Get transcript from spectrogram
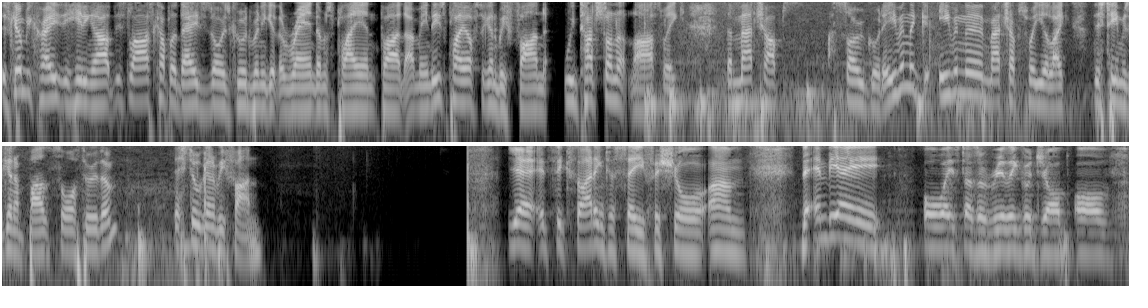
it's going to be crazy hitting up. This last couple of days is always good when you get the randoms playing. But I mean, these playoffs are going to be fun. We touched on it last week. The matchups are so good. Even the even the matchups where you're like, this team is going to buzz saw through them. They're still going to be fun. Yeah, it's exciting to see for sure. Um, the NBA always does a really good job of.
